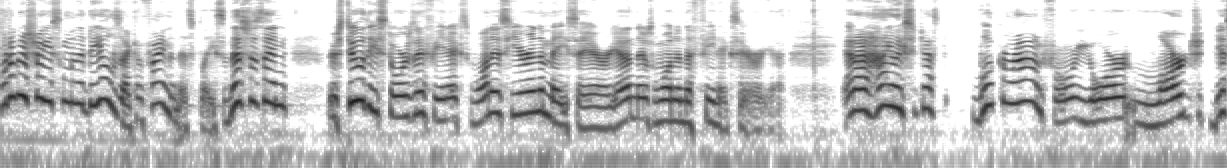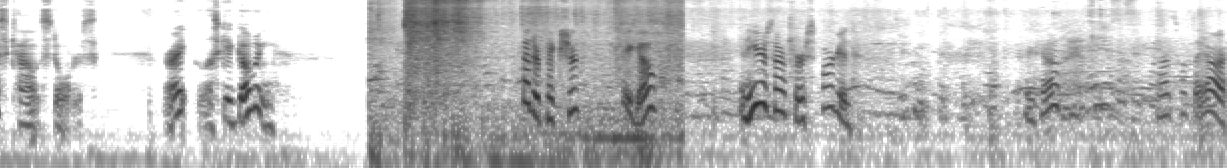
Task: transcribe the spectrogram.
but I'm going to show you some of the deals I can find in this place and this is in there's two of these stores in Phoenix. One is here in the Mesa area, and there's one in the Phoenix area. And I highly suggest look around for your large discount stores. All right, let's get going. Better picture. There you go. And here's our first bargain. There you go. That's what they are.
